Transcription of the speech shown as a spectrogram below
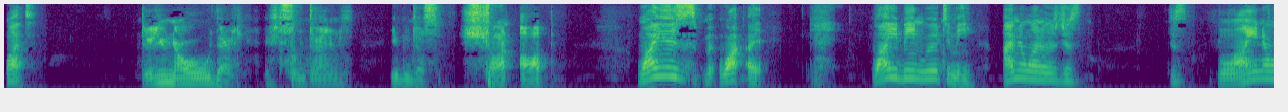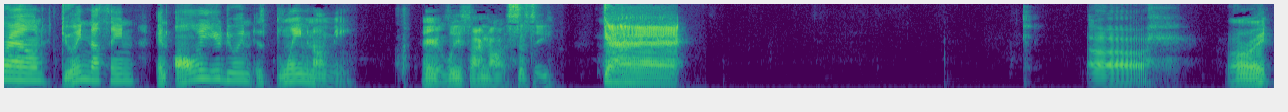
What? Do you know that sometimes you can just Shut up. Why is why why are you being rude to me? I'm the one who's just lying around doing nothing, and all of you doing is blaming on me. Hey, at least I'm not a sissy. Gah! Uh, all right.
